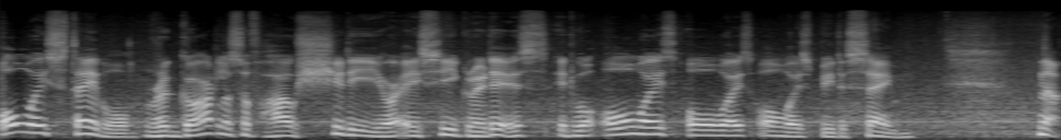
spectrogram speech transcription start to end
always stable, regardless of how shitty your AC grid is, it will always, always, always be the same. Now,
